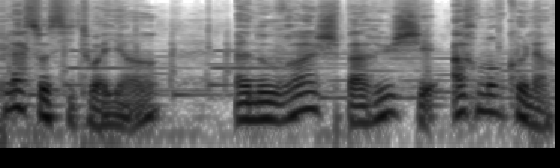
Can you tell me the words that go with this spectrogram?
Place aux citoyens, un ouvrage paru chez Armand Collin.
